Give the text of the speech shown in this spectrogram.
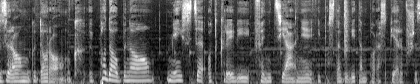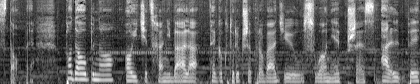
z rąk do rąk. Podobno miejsce odkryli Fenicjanie i postawili tam po raz pierwszy stopę. Podobno ojciec Hannibala tego, który przeprowadził słonie przez Alpy,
